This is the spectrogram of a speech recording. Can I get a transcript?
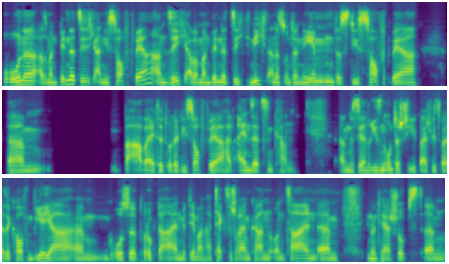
ohne, also man bindet sich an die Software an sich, aber man bindet sich nicht an das Unternehmen, das die Software ähm, bearbeitet oder die Software halt einsetzen kann. Ähm, das ist ja ein Riesenunterschied. Beispielsweise kaufen wir ja ähm, große Produkte ein, mit denen man halt Texte schreiben kann und Zahlen ähm, hin und her schubst. Ähm,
